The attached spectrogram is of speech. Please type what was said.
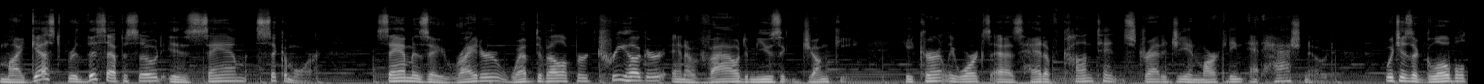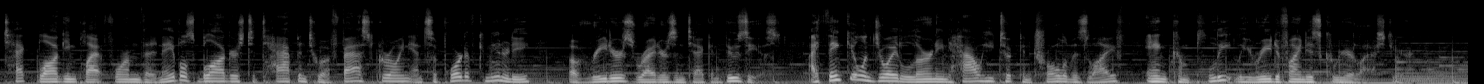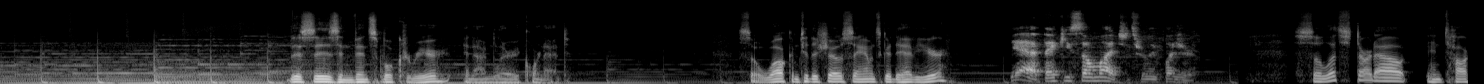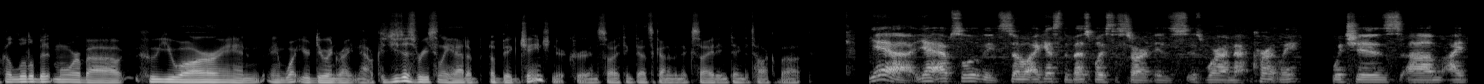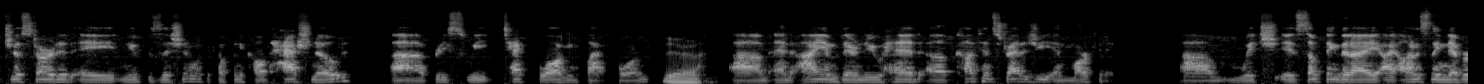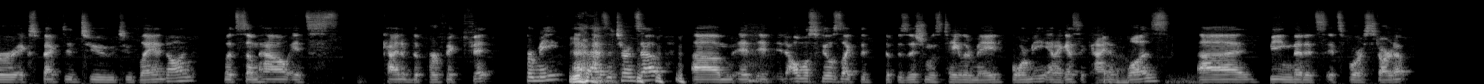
My guest for this episode is Sam Sycamore. Sam is a writer, web developer, tree hugger, and avowed music junkie. He currently works as head of content strategy and marketing at Hashnode, which is a global tech blogging platform that enables bloggers to tap into a fast growing and supportive community of readers, writers, and tech enthusiasts. I think you'll enjoy learning how he took control of his life and completely redefined his career last year. This is Invincible Career, and I'm Larry Cornett. So, welcome to the show, Sam. It's good to have you here. Yeah, thank you so much. It's really a pleasure. So, let's start out and talk a little bit more about who you are and, and what you're doing right now, because you just recently had a, a big change in your career. And so, I think that's kind of an exciting thing to talk about. Yeah, yeah, absolutely. So I guess the best place to start is is where I'm at currently, which is um, I just started a new position with a company called Hashnode, uh, pretty sweet tech blogging platform. Yeah. Um, and I am their new head of content strategy and marketing, um, which is something that I, I honestly never expected to to land on, but somehow it's kind of the perfect fit for me, Yeah. as it turns out. um, it, it, it almost feels like the, the position was tailor made for me, and I guess it kind Yeah. of was, uh, being that it's it's for a startup.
